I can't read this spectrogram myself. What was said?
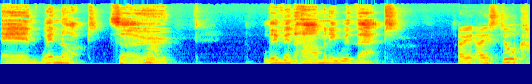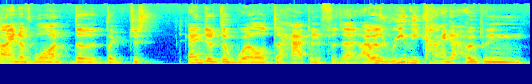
and we're not. So live in harmony with that. I, I still kind of want the, the just end of the world to happen for that. I was really kind of hoping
